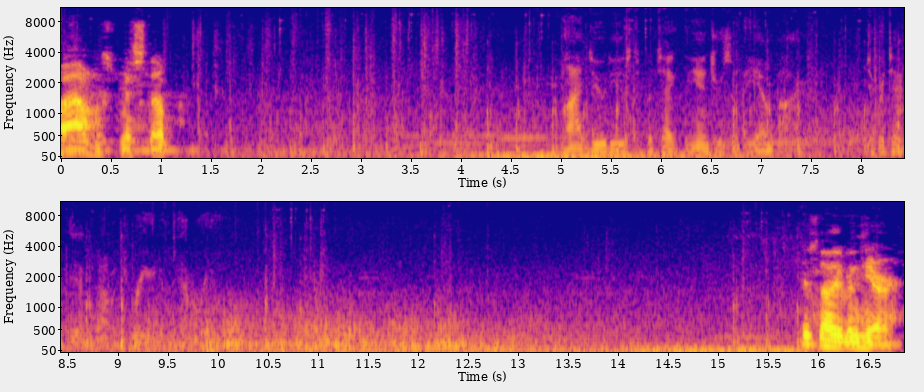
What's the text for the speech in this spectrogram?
Wow, it's messed up. My duty is to protect the interests of the Empire. To protect the economic trade of Tamriel. It's not even here.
